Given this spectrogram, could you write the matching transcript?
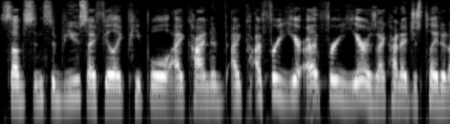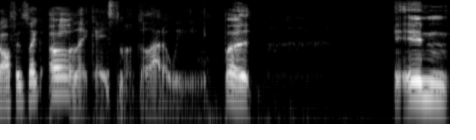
substance abuse i feel like people i kind of i for year uh, for years i kind of just played it off as like oh like i smoke a lot of weed but in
